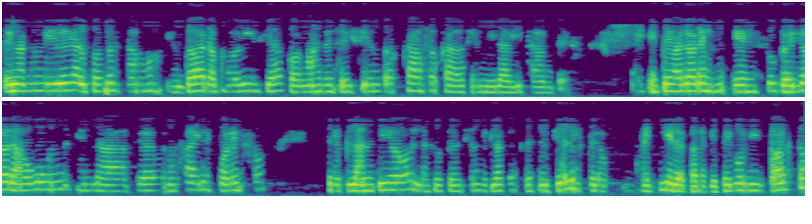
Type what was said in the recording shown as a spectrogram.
tengan una idea, nosotros estamos en toda la provincia con más de 600 casos cada 100.000 habitantes. Este valor es, superior aún en la ciudad de Buenos Aires, por eso se planteó la suspensión de clases presenciales, pero requiere para que tenga un impacto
